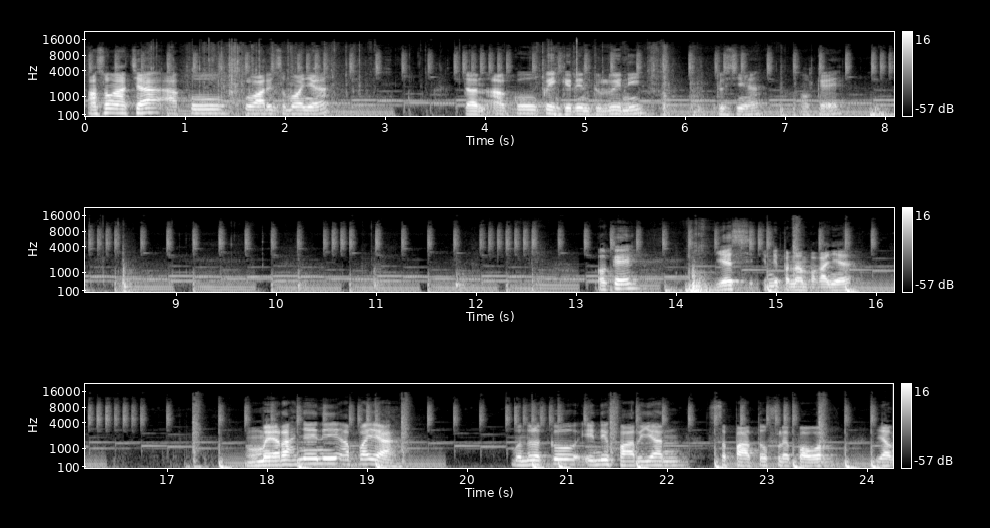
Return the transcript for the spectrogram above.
langsung aja aku keluarin semuanya dan aku pinggirin dulu ini dusnya oke okay. oke okay. yes ini penampakannya merahnya ini apa ya menurutku ini varian sepatu flip power yang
